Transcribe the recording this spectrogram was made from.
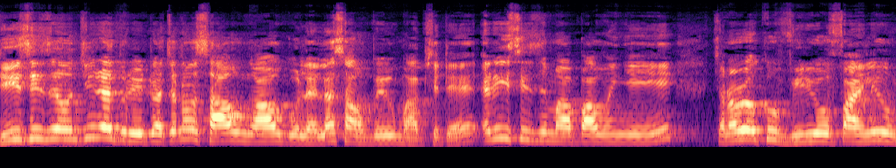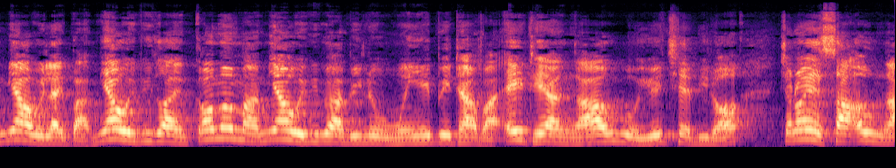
ဒီ season ကိုကြည့်တဲ့သူတွေအတွက်ကျွန်တော်စာအုပ်၅အုပ်ကိုလည်းလက်ဆောင်ပေးဦးမှာဖြစ်တယ်အဲ့ဒီ season မှာပါဝင်ရင်ကျွန်တော်တို့အခု video file လေးကိုမျှဝေလိုက်ပါမျှဝေပြီးသွားရင် comment မှာမျှဝေပြီးပါပြီလို့ဝင်ရေးပေးထားပါအဲ့ထက်က၅အုပ်ကိုရွေးချယ်ပြီးတော့ကျွန်တော်ရဲ့စာအုပ်၅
